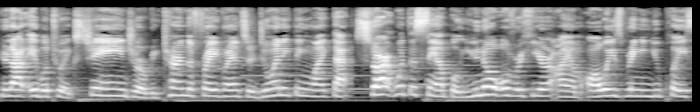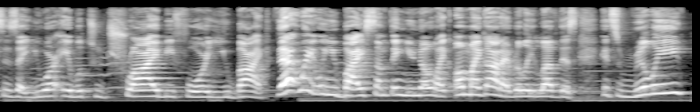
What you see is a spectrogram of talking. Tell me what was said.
you're not able to exchange or return the fragrance or do anything like that, start with a sample. You know, over here, I am always bringing you places that you are able to try before you buy. That way, when you buy something, you know, like, oh my God, I really love this. It's really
